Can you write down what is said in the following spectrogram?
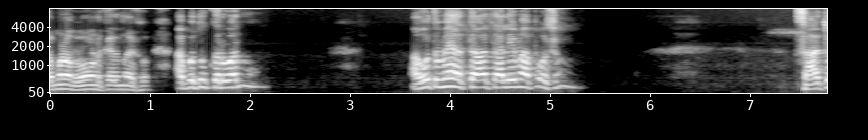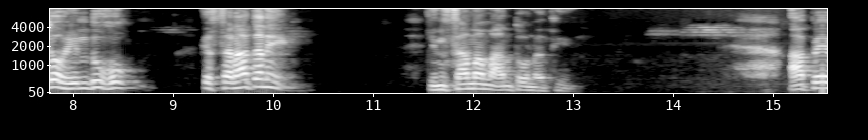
રમણ ભવણ કરી નાખો. આ બધું કરવાનું. આવું તમે તાલીમ આપો છો. સાચો હિન્દુ હો કે સનાતની, હિંસામાં માનતો નથી. આપે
